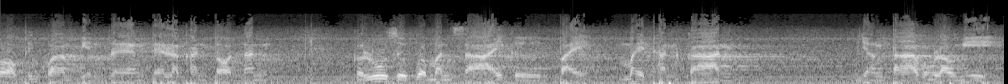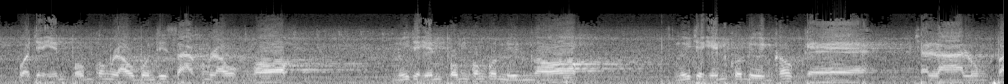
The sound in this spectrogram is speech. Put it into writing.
บอกถึงความเปลี่ยนแปลงแต่ละขั้นตอนนั้น ก็รู้สึกว่ามันสายเกินไป ไม่ทันการ อย่างตาของเรานี่กว่าจะเห็นผมของเราบนที่สาของเรางอก หรือจะเห็นผมของคนอื่นงอก หรือจะเห็นคนอื่นเขาแก่ชราลงไป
